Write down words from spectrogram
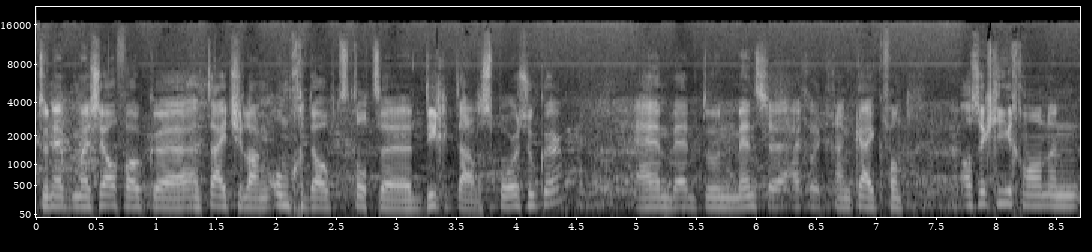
toen heb ik mijzelf ook uh, een tijdje lang omgedoopt tot digitale spoorzoeker. En ben toen mensen eigenlijk gaan kijken van als ik hier gewoon een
